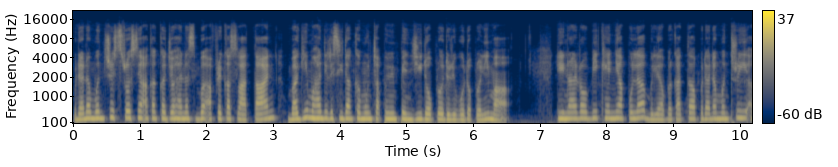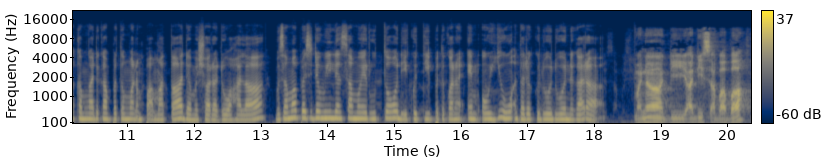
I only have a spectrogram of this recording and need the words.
Perdana Menteri seterusnya akan ke Johannesburg, Afrika Selatan bagi menghadiri sidang kemuncak pemimpin G20 2025. Di Nairobi, Kenya pula, beliau berkata Perdana Menteri akan mengadakan pertemuan empat mata dan mesyuarat dua hala bersama Presiden William Samoei Ruto diikuti pertukaran MOU antara kedua-dua negara. Mana di Addis Ababa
